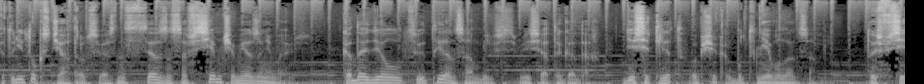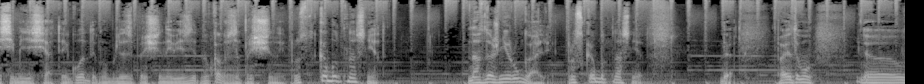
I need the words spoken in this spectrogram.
это не только с театром связано, это связано со всем, чем я занимаюсь. Когда я делал цветы ансамбль в 70-х годах, 10 лет вообще как будто не было ансамбля. То есть все 70-е годы мы были запрещены везде. Ну как запрещены? Просто как будто нас нет. Нас даже не ругали. Просто как будто нас нет. Да. Поэтому э,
